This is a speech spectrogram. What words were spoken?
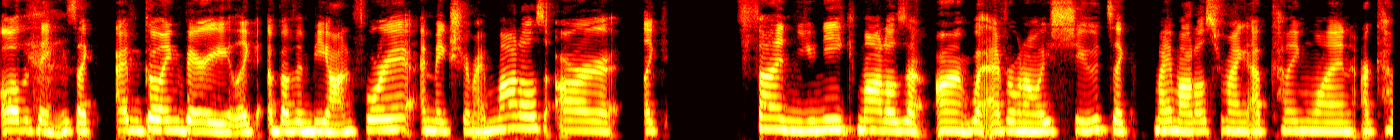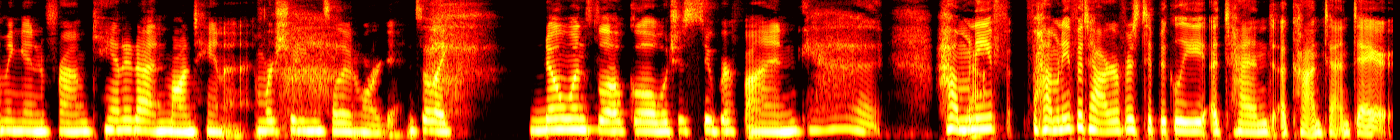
all the things. Like I'm going very like above and beyond for it. I make sure my models are like fun, unique models that aren't what everyone always shoots. Like my models for my upcoming one are coming in from Canada and Montana, and we're shooting in Southern Oregon. So like no one's local, which is super fun. Yeah. How many yeah. how many photographers typically attend a content day?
